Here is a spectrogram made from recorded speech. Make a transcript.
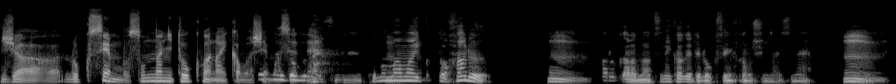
じゃあ、6000もそんなに遠くはないかもしれませんねねこのまま行くと春、うん。春から夏にかけて6000行くかもしれないですね。うん。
